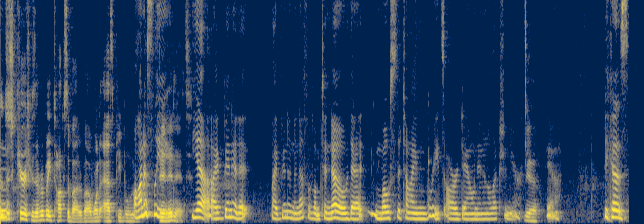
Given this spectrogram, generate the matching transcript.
um, just curious because everybody talks about it, but I want to ask people who honestly been in it. yeah i've been in it i've been in enough of them to know that most of the time rates are down in an election year Yeah. yeah because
